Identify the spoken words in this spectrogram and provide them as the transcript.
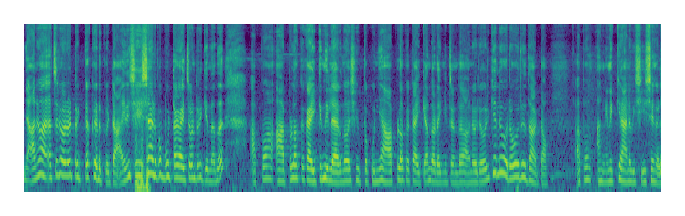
ഞാനും അച്ഛനും ഓരോ ട്രിക്കൊക്കെ എടുക്കും കേട്ടോ അതിന് ശേഷമാണ് ഇപ്പോൾ മുട്ട കഴിച്ചുകൊണ്ടിരിക്കുന്നത് അപ്പോൾ ആപ്പിളൊക്കെ കഴിക്കുന്നില്ലായിരുന്നു. പക്ഷേ ഇപ്പോൾ കുഞ്ഞ് ആപ്പിളൊക്കെ കഴിക്കാൻ തുടങ്ങിയിട്ടുണ്ട്. അവൻ ഓരോരിക്കലും ഓരോ ഒരു ഇതാട്ടോ അപ്പം അങ്ങനെയൊക്കെയാണ് വിശേഷങ്ങൾ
